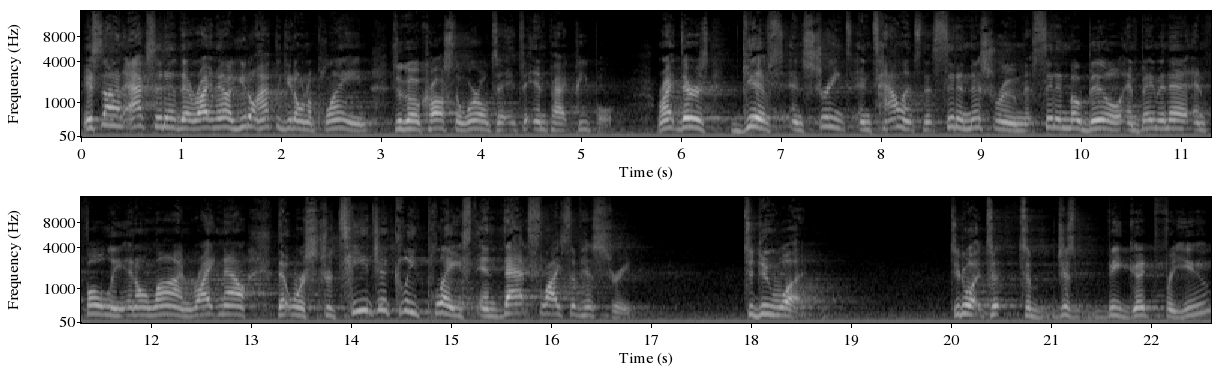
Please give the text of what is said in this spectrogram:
It's not an accident that right now you don't have to get on a plane to go across the world to, to impact people. Right? There's gifts and strengths and talents that sit in this room, that sit in Mobile and Bay and Foley and online right now that were strategically placed in that slice of history to do what? To do what? To, to just be good for you?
